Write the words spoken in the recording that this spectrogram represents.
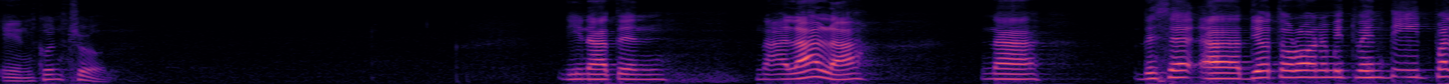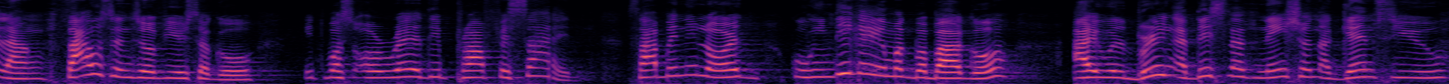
in control. Hindi natin naalala na uh, Deuteronomy 28 pa lang, thousands of years ago, it was already prophesied. Sabi ni Lord, kung hindi kayo magbabago, I will bring a distant nation against you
